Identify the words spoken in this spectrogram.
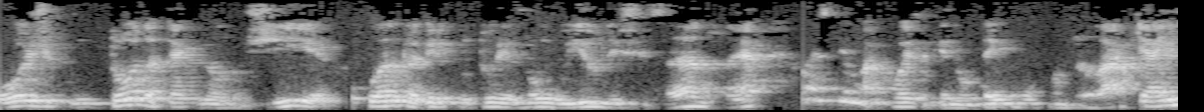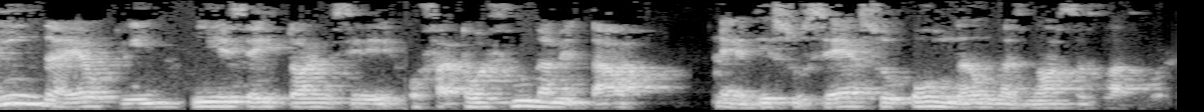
Hoje, com toda a tecnologia, o quanto a agricultura evoluiu nesses anos, né? Mas tem uma coisa que não tem como controlar, que ainda é o clima, e esse aí torna-se o fator fundamental é, de sucesso ou não das nossas lavouras.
